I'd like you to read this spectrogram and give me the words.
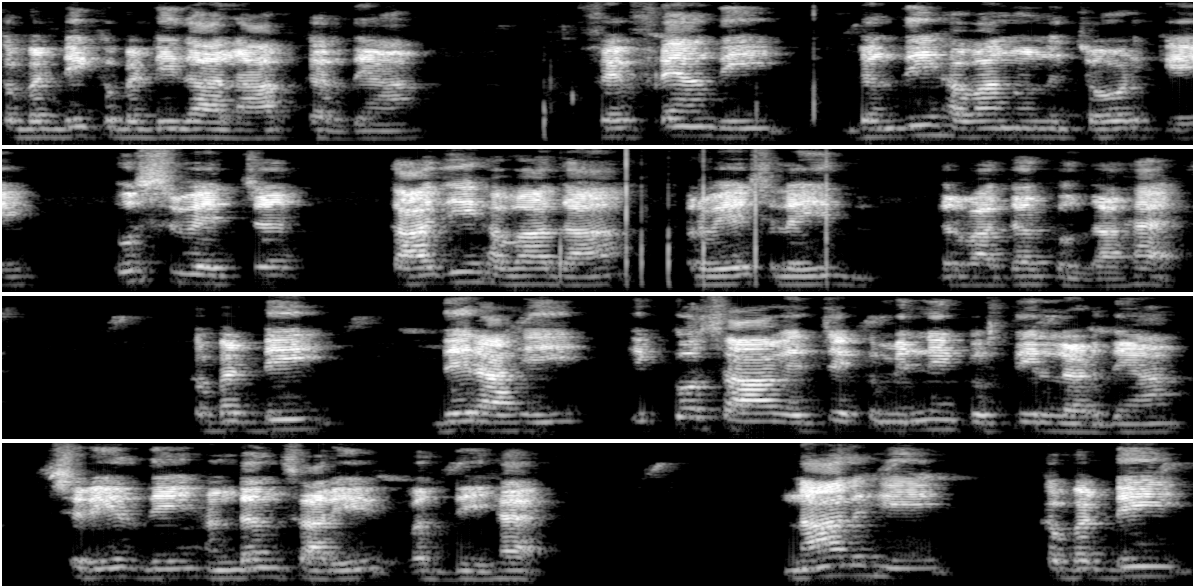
ਕਬੱਡੀ ਕਬੱਡੀ ਦਾ ਆਲਾਪ ਕਰਦਿਆਂ ਫੇਫੜਿਆਂ ਦੀ ਗੰਦੀ ਹਵਾ ਨੂੰ ਨਿਚੋੜ ਕੇ ਉਸ ਵਿੱਚ ਤਾਜ਼ੀ ਹਵਾ ਦਾ ਪ੍ਰਵੇਸ਼ ਲਈ ਦਰਵਾਜ਼ਾ ਖੁੱਲਦਾ ਹੈ। ਕਬੱਡੀ ਦੇ ਰਾਹੀਂ ਇੱਕੋ ਸਾਹ ਵਿੱਚ ਇੱਕ ਮਿੰਨੀ ਕੁਸ਼ਤੀ ਲੜਦਿਆਂ ਸਰੀਰ ਦੀ ਹੰਡਨਸਾਰੀ ਵੱਧਦੀ ਹੈ। ਨਾਲ ਹੀ ਕਬੱਡੀ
